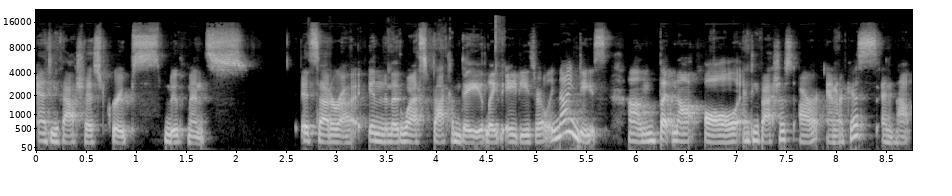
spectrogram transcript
anti fascist groups, movements, etc., in the Midwest back in the late 80s, early 90s. Um, but not all anti fascists are anarchists, and not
